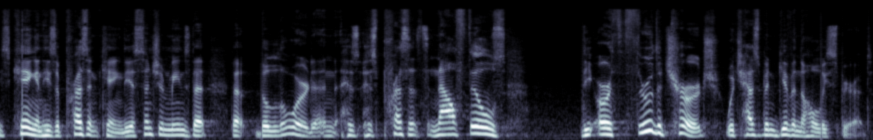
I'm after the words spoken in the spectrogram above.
He's king and he's a present king. The ascension means that, that the Lord and his, his presence now fills the earth through the church, which has been given the Holy Spirit,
